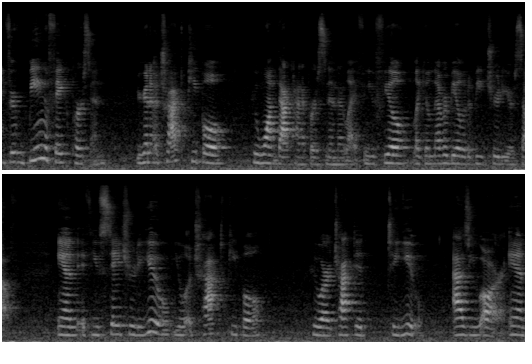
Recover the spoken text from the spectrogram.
If you're being a fake person, you're going to attract people who want that kind of person in their life and you feel like you'll never be able to be true to yourself. And if you stay true to you, you'll attract people who are attracted to you as you are. And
